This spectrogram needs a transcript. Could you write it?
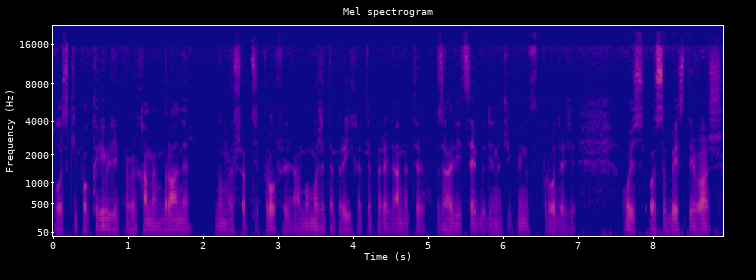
плоскі покрівлі, ПВХ мембрани, номер шапці профіль, або можете приїхати переглянути взагалі цей будиночок, він в продажі. Ось особистий ваш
